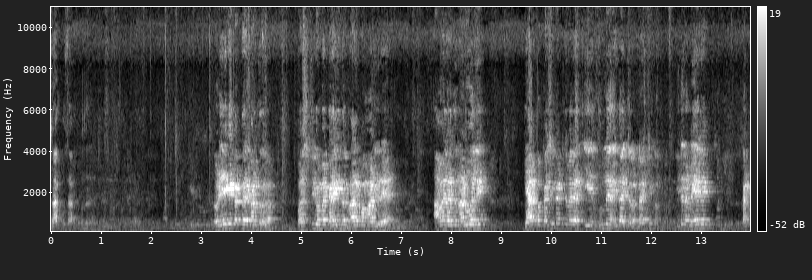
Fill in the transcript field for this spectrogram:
ಸಾಕು ಸಾಕು ತೊಂದ್ರೆ ನೋಡಿ ಹೇಗೆ ಕಟ್ತಾರೆ ಕಾಣ್ತದಲ್ಲ? ಫಸ್ಟ್ ಒಮ್ಮೆ ಕೈಯಿಂದ ಪ್ರಾರಂಭ ಮಾಡಿದ್ರೆ ಆಮೇಲೆ ಅದು ನಡುವಲ್ಲಿ ಗ್ಯಾಪ್ ಕಸಿ ಕಟ್ಟಿದ ಮೇಲೆ ಈ ಫುಲ್ ಇದಾಯ್ತಲ್ಲ ಪ್ಲಾಸ್ಟಿಕ್ ಇದನ್ನ ಮೇಲೆ ಕಟ್ಟ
